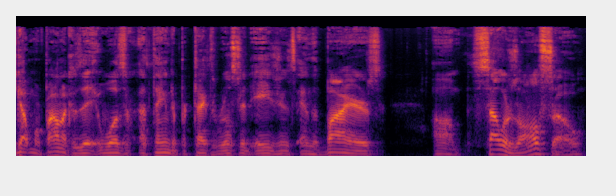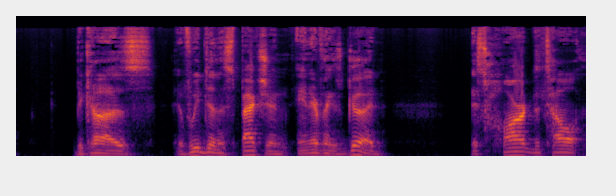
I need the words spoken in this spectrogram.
Got more prominent because it was a thing to protect the real estate agents and the buyers, um, sellers also, because if we did an inspection and everything's good, it's hard to tell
